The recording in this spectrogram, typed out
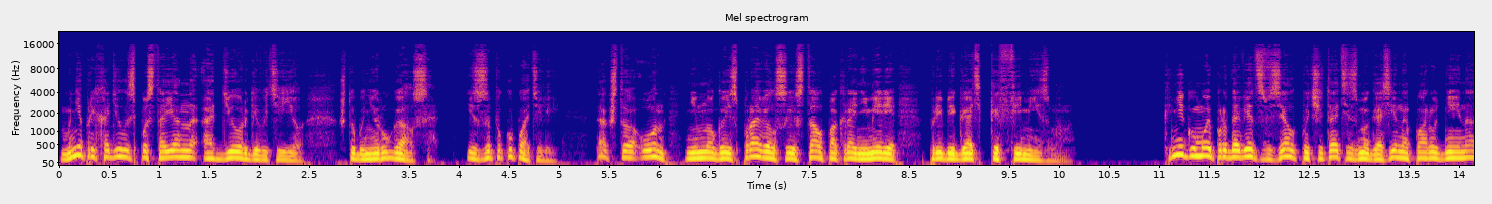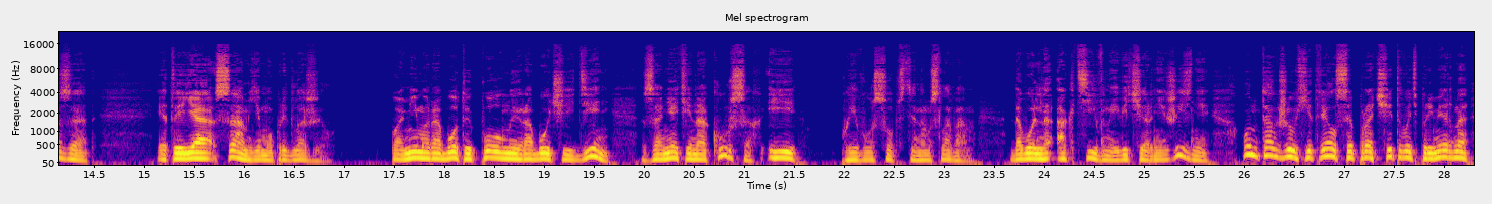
мне приходилось постоянно отдергивать ее, чтобы не ругался, из-за покупателей, так что он немного исправился и стал, по крайней мере, прибегать к эвфемизмам. Книгу мой продавец взял почитать из магазина пару дней назад. Это я сам ему предложил. Помимо работы полный рабочий день, занятий на курсах и, по его собственным словам, довольно активной вечерней жизни, он также ухитрялся прочитывать примерно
